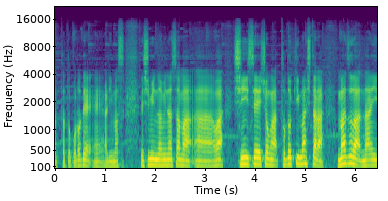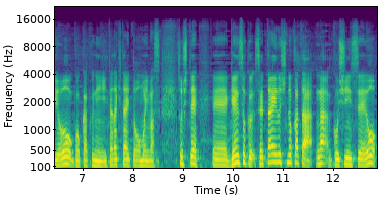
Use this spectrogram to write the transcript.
ったところでえーあります。えー市民の皆様は申請書が届きましたらまずは内容をご確認いただきたいと思います。そして、えー原則世帯主の方がご申請を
